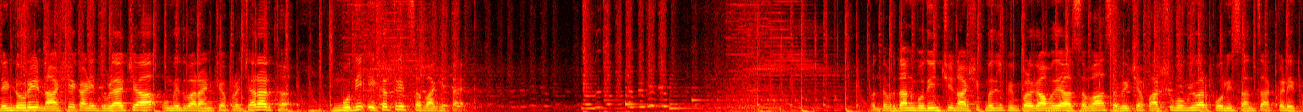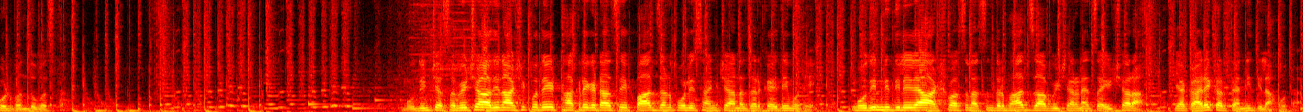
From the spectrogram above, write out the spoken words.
दिंडोरी नाशिक आणि धुळ्याच्या उमेदवारांच्या प्रचारार्थ मोदी एकत्रित सभा घेत आहेत पंतप्रधान मोदींची नाशिकमधील पिंपळगावमध्ये आज सभा सभेच्या पार्श्वभूमीवर पोलिसांचा कडेकोट बंदोबस्त. मोदींच्या सभेच्या आधी नाशिकमध्ये ठाकरे गटाचे पाच जण पोलिसांच्या नजरकैदेमध्ये. मोदींनी दिलेल्या आश्वासनासंदर्भात जाब विचारण्याचा इशारा या कार्यकर्त्यांनी दिला होता.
